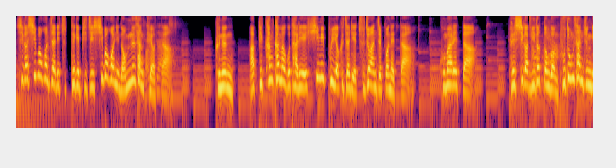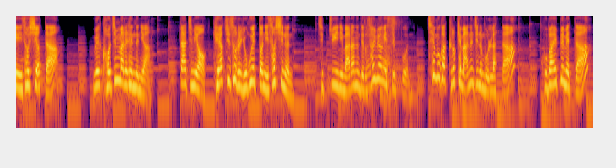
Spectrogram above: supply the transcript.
시가 10억 원짜리 주택의 빚이 10억 원이 넘는 상태였다. 그는 앞이 캄캄하고 다리에 힘이 풀려 그 자리에 주저앉을 뻔했다. 고말했다. 배 씨가 믿었던 건 부동산 중개인 서 씨였다. 왜 거짓말을 했느냐? 따지며 계약 취소를 요구했더니 서 씨는 집주인이 말하는 대로 설명했을 뿐 채무가 그렇게 많은지는 몰랐다. 고발 뺨했다.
